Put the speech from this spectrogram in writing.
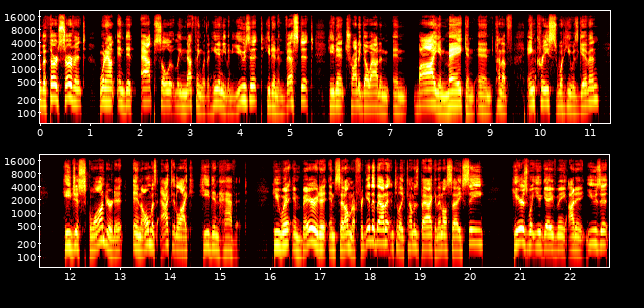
Well, the third servant went out and did absolutely nothing with it. He didn't even use it. He didn't invest it. He didn't try to go out and, and buy and make and, and kind of increase what he was given. He just squandered it and almost acted like he didn't have it. He went and buried it and said, I'm going to forget about it until he comes back. And then I'll say, See, here's what you gave me. I didn't use it,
